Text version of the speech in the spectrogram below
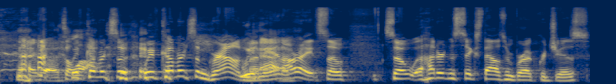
I know it's a we've lot. Covered so, we've covered some ground, my have. man. All right, so so 106,000 brokerages.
